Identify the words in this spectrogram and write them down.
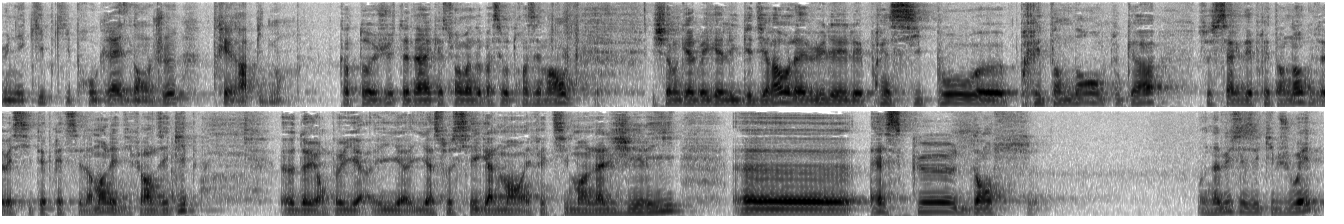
une équipe qui progresse dans le jeu très rapidement. Quand on, juste une dernière question avant de passer au troisième round, Hicham Guedira, on a vu les, principaux euh, prétendants, en tout cas, ce cercle des prétendants que vous avez cité précédemment, les différentes équipes. Euh, d'ailleurs, on peut y, associer également effectivement l'Algérie. Euh, est-ce que dans ce... On a vu ces équipes jouer,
